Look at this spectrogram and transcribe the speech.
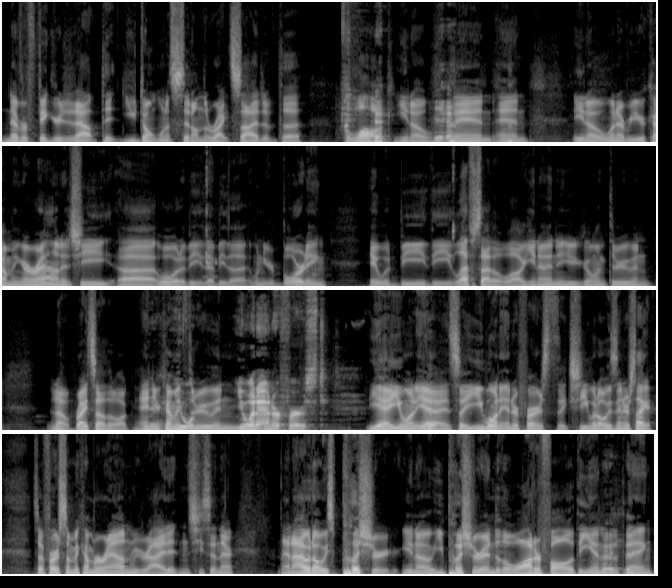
never figured it out that you don't want to sit on the right side of the the log, you know. Yeah. And and you know, whenever you're coming around and she uh what would it be? That'd be the when you're boarding, it would be the left side of the log, you know, and you're going through and no, right side of the log. And you're coming You through and You want to enter first. yeah, you want yeah. And so you want to enter first. Like she would always enter second. So first time I come around, we ride it, and she's in there, and I would always push her. You know, you push her into the waterfall at the end of the thing,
